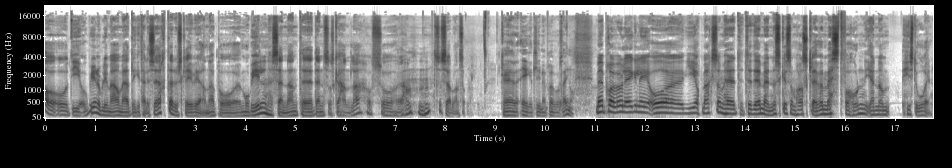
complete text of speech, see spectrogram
og, og de òg begynner å bli mer og mer digitaliserte. Du skriver gjerne på eh, mobilen, sender den til den som skal handle, og så, ja, mhm, så ser du den sånn. Hva er det egentlig vi prøver å si nå? Vi prøver vel egentlig å gi oppmerksomhet til det mennesket som har skrevet mest for hånd gjennom historien.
